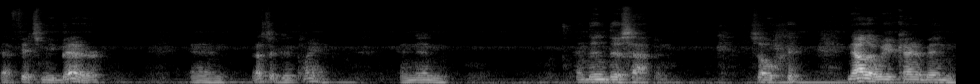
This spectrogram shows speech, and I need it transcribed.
that fits me better, and that's a good plan. And then, and then this happened. So now that we've kind of been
